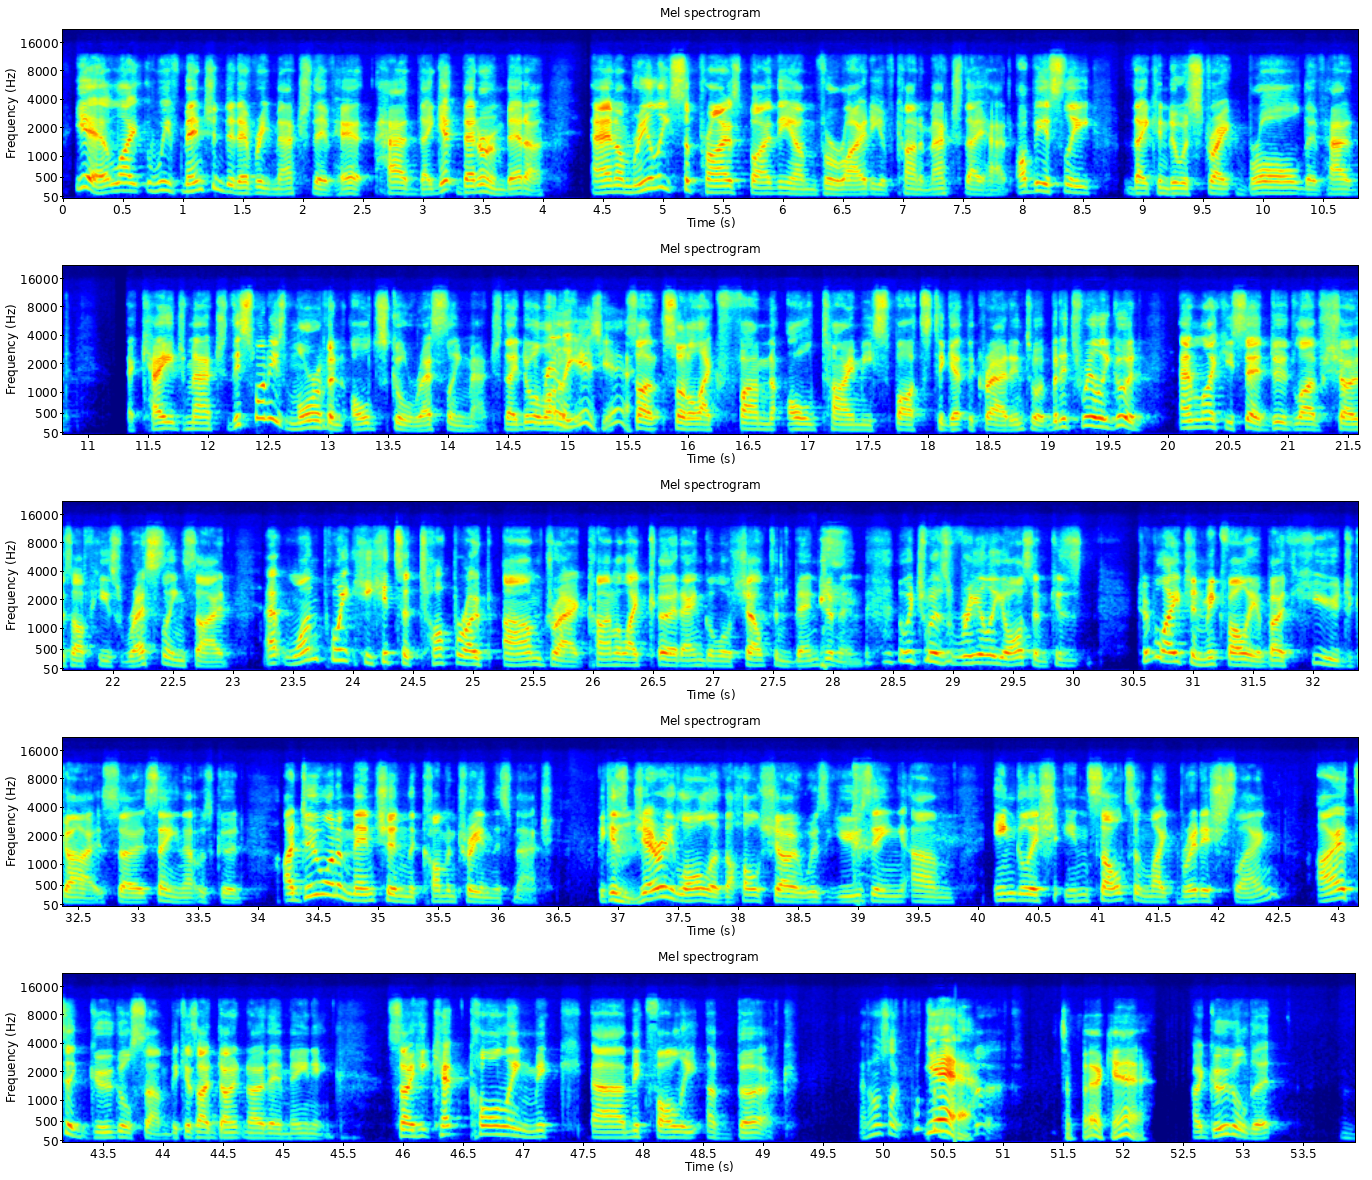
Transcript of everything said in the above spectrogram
yeah like we've mentioned it every match they've had they get better and better and I'm really surprised by the um, variety of kind of match they had. Obviously, they can do a straight brawl. They've had a cage match. This one is more of an old school wrestling match. They do a it lot really of is, yeah. sort, sort of like fun old timey spots to get the crowd into it. But it's really good. And like you said, Dude Love shows off his wrestling side. At one point, he hits a top rope arm drag, kind of like Kurt Angle or Shelton Benjamin, which was really awesome because Triple H and Mick Foley are both huge guys. So seeing that was good. I do want to mention the commentary in this match because mm. Jerry Lawler, the whole show, was using um, English insults and like British slang. I had to Google some because I don't know their meaning. So he kept calling Mick uh, Mick Foley a Berk, and I was like, "What's yeah, a Berk? it's a Berk." Yeah, I googled it.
